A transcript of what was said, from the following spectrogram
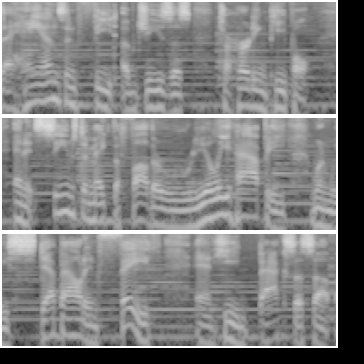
the hands and feet of Jesus to hurting people. And it seems to make the Father really happy when we step out in faith and He backs us up.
